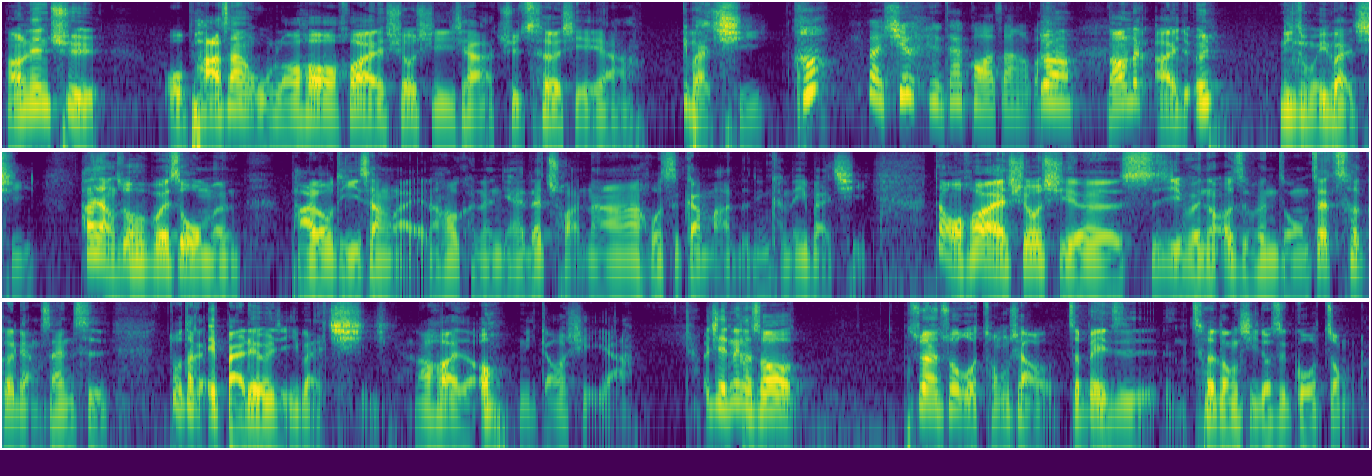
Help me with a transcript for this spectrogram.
然后那天去，我爬上五楼后，后来休息一下去测血压，一百七，一百七有点太夸张了吧？对啊，然后那个阿姨就，诶、你怎么一百七？他想说会不会是我们爬楼梯上来，然后可能你还在喘啊，或是干嘛的，你可能一百七。但我后来休息了十几分钟、二十分钟，再测个两三次，都大概一百六、一百七。然后后来说，哦，你高血压。而且那个时候，虽然说我从小这辈子测东西都是过重了，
